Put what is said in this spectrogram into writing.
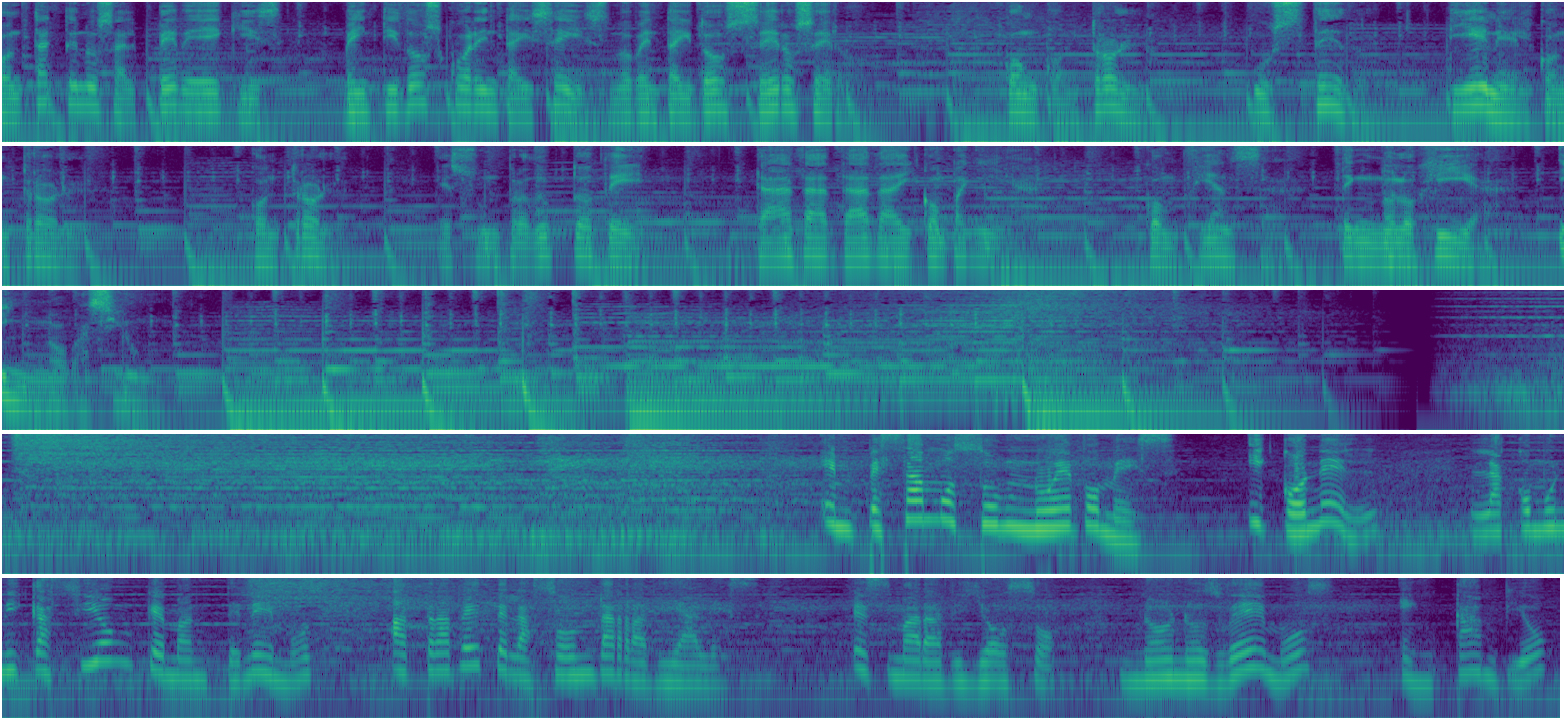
contáctenos al PBX 2246-9200. Con Control, usted tiene el control. Control es un producto de Dada Dada y compañía. Confianza, tecnología, innovación. Empezamos un nuevo mes y con él la comunicación que mantenemos a través de las ondas radiales. Es maravilloso. No nos vemos, en cambio,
